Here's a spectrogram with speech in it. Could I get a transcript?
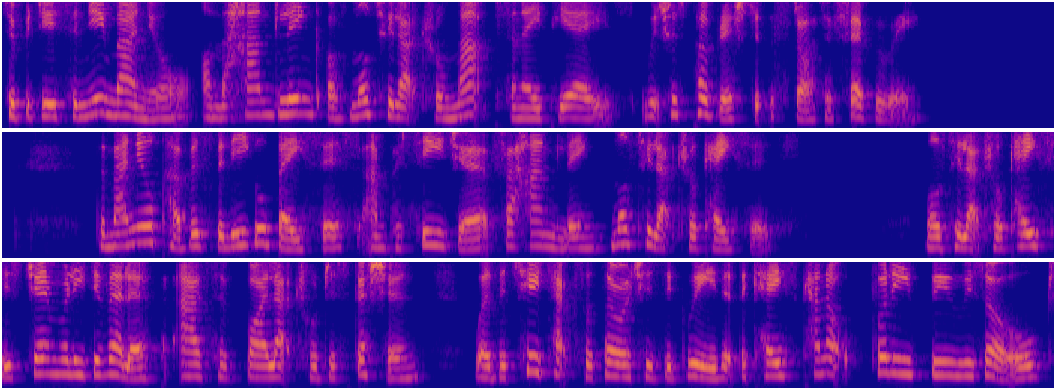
to produce a new manual on the handling of multilateral MAPs and APAs, which was published at the start of February. The manual covers the legal basis and procedure for handling multilateral cases. Multilateral cases generally develop out of bilateral discussion where the two tax authorities agree that the case cannot fully be resolved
